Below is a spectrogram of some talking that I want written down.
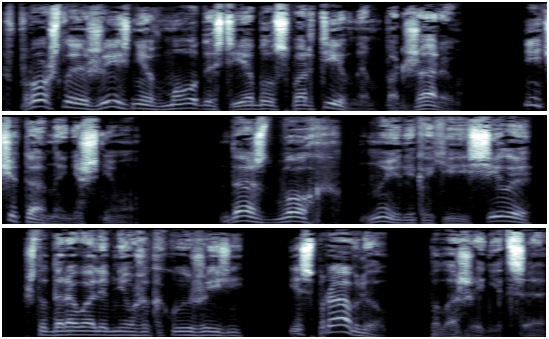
В прошлой жизни, в молодости я был спортивным, поджарым, не чита нынешнему. Даст Бог, ну или какие силы, что даровали мне уже какую жизнь, исправлю положенница.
